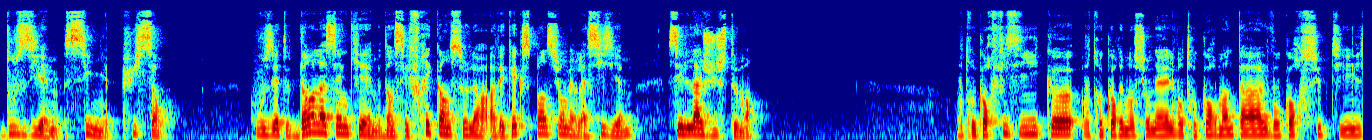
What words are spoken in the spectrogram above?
Douzième signe puissant vous êtes dans la cinquième, dans ces fréquences-là, avec expansion vers la sixième, c'est l'ajustement. Votre corps physique, votre corps émotionnel, votre corps mental, vos corps subtils,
